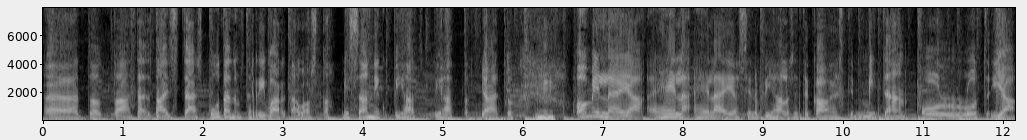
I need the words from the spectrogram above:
ää, tota, t- tai tässä puhutaan tämmöistä rivaritalosta, missä on niinku pihat, pihat jaettu mm. omille ja heillä, heillä ei ole siinä pihalla sitten kauheasti mitään ollut. Ja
